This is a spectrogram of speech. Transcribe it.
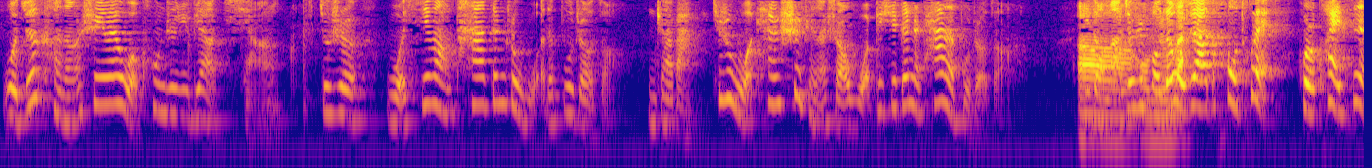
我觉得可能是因为我控制欲比较强，就是我希望他跟着我的步骤走，你知道吧？就是我看视频的时候，我必须跟着他的步骤走。你懂吗？啊就是否则我就要后退或者快进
